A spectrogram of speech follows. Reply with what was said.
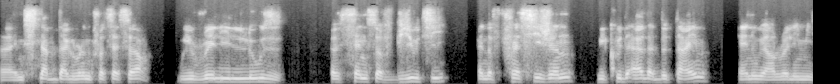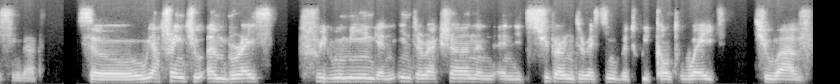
and Snapdragon processor, we really lose a sense of beauty and of precision we could have at the time. And we are really missing that. So we are trying to embrace free roaming and interaction, and, and it's super interesting, but we can't wait to have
